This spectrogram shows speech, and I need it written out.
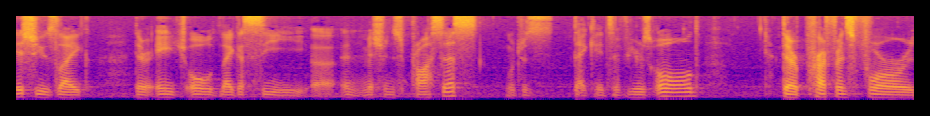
issues like their age old legacy uh, admissions process, which is decades of years old, their preference for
